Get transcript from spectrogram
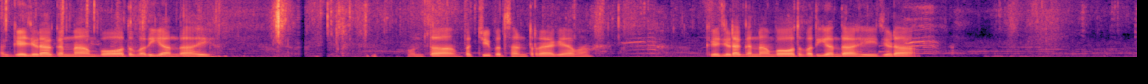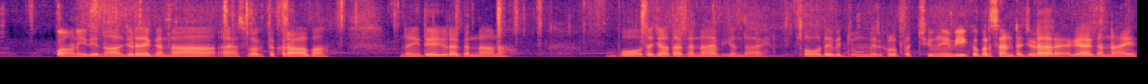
ਅੱਗੇ ਜਿਹੜਾ ਗੰਨਾ ਬਹੁਤ ਵਧੀਆ ਹੁੰਦਾ ਸੀ, ਹੁਣ ਤਾਂ 25% ਰਹਿ ਗਿਆ ਵਾ। ਕਿ ਜਿਹੜਾ ਗੰਨਾ ਬਹੁਤ ਵਧੀਆ ਹੁੰਦਾ ਸੀ, ਜਿਹੜਾ ਪਾਣੀ ਦੇ ਨਾਲ ਜਿਹੜਾ ਇਹ ਗੰਨਾ ਇਸ ਵਕਤ ਖਰਾਬ ਆ। ਨਹੀਂ ਤੇ ਇਹ ਜਿਹੜਾ ਗੰਨਾ ਨਾ, ਬਹੁਤ ਜ਼ਿਆਦਾ ਗੰਨਾ ਹੈਵੀ ਹੁੰਦਾ ਹੈ। 100 ਦੇ ਵਿੱਚੋਂ ਮੇਰੇ ਕੋਲ 25 ਨਹੀਂ 20% ਜਿਹੜਾ ਰਹਿ ਗਿਆ ਗੰਨਾ ਇਹ।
